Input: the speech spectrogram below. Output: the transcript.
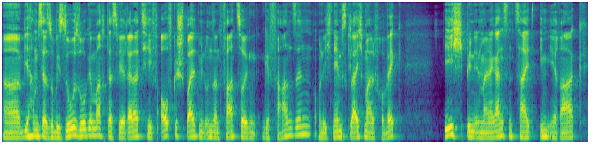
äh, wir haben es ja sowieso so gemacht, dass wir relativ aufgespalten mit unseren Fahrzeugen gefahren sind. Und ich nehme es gleich mal vorweg. Ich bin in meiner ganzen Zeit im Irak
